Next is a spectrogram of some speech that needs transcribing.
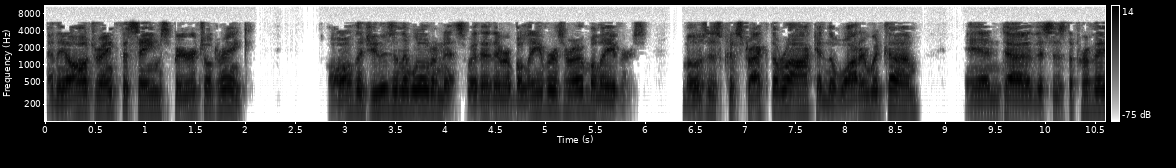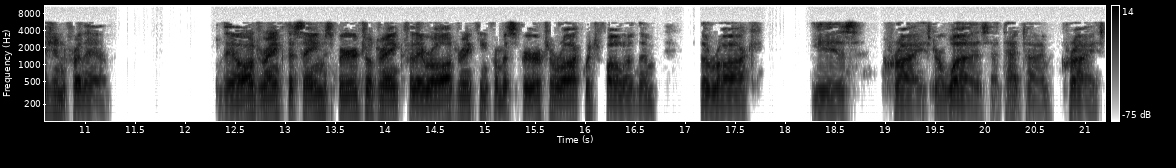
and they all drank the same spiritual drink. All the Jews in the wilderness, whether they were believers or unbelievers, Moses could strike the rock and the water would come, and uh, this is the provision for them. They all drank the same spiritual drink, for they were all drinking from a spiritual rock which followed them. The rock is Christ, or was at that time Christ.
